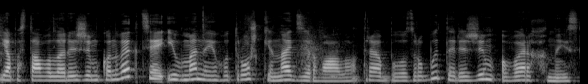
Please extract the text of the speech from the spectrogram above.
Я поставила режим конвекція, і в мене його трошки надірвало. Треба було зробити режим верх-низ.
